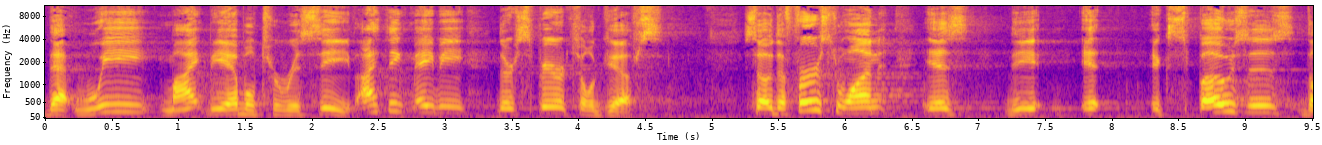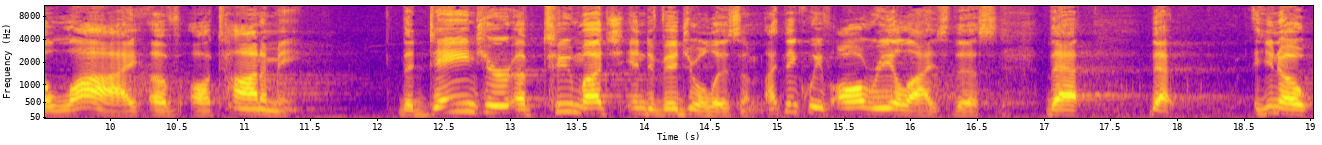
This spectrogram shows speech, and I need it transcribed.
that we might be able to receive. I think maybe they're spiritual gifts. So the first one is the it exposes the lie of autonomy, the danger of too much individualism. I think we've all realized this that that you know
